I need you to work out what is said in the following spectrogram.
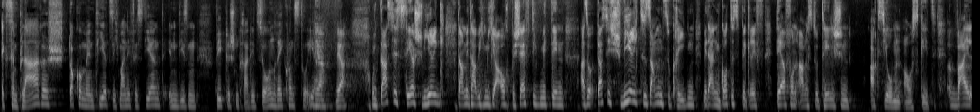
exemplarisch dokumentiert, sich manifestierend in diesen biblischen Traditionen rekonstruieren. Ja, ja. Und das ist sehr schwierig. Damit habe ich mich ja auch beschäftigt mit den, also das ist schwierig zusammenzukriegen mit einem Gottesbegriff, der von aristotelischen Axiomen ausgeht. Weil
